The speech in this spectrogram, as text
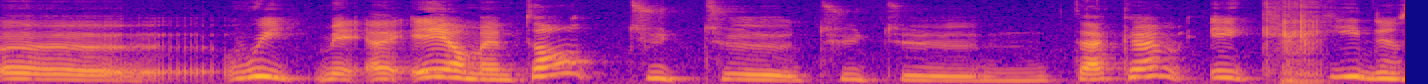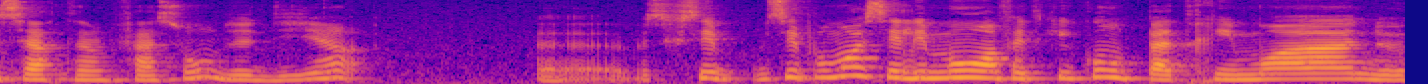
euh, oui, mais euh, et en même temps, tu te, tu te, as quand même écrit d'une certaine façon de dire euh, parce que c'est pour moi, c'est les mots en fait qui comptent. Patrimoine,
